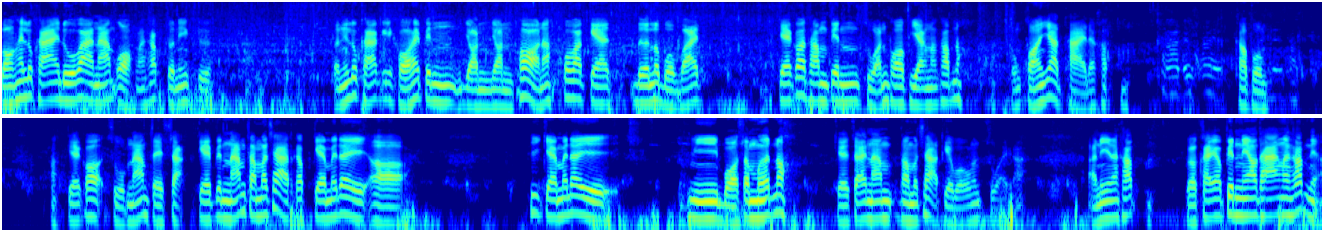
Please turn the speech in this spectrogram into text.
ลองให้ลูกค้าดูว่าน้ำออกนะครับ ตัวนี้คือ ตอนนี้ลูกค้าแกขอให้เป็นหย่อนหย่อนท่อนะ เพราะว่าแกเดินระบบไว้ แกก็ทำเป็นสวนพอเพียงนะครับเนาะผมขออนุญาตถ่ายนะครับอ่าได้ใช่ครับผมได้ครับอะ แกก็สูบน้ำใส่สระแกเป็นน้ำธรรมชาติครับ แกไม่ได้เอ่อพี่แกไม่ได้มีบ่อซัมเมอร์เนาะแกใช้น้ำธรรมชาติแกบอกว่ามันสวยอะอันนี้นะครับเผื่อใครเอาเป็นแนวทางนะครับ เนี่ย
